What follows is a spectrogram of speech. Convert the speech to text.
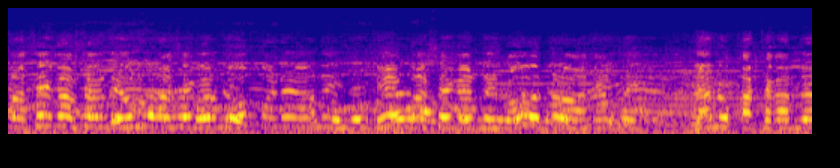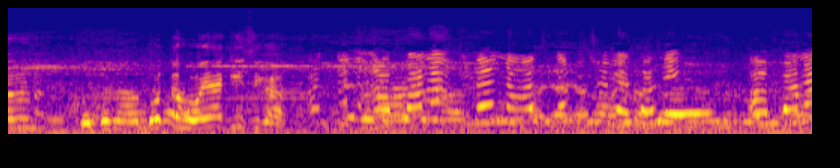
ਪਾਸੇ ਕਰ ਸਕਦੇ ਉਹਨੂੰ ਪਾਸੇ ਕਰਦੇ ਉਹ ਪਾਣੇ ਆਉਂਦੇ ਇਹ ਪਾਸੇ ਕਰਦੇ ਉਹ ਉੱਧਰ ਆ ਕਰਦੇ। ਜਾਨੂੰ ਇਕੱਠ ਕਰ ਲਿਆ ਇਹਨਾਂ ਨੇ ਉਹ ਤਾਂ ਹੋਇਆ ਕੀ ਸੀਗਾ? ਅੰਕਲ ਆਪਾਂ ਨਾ ਮੈਂ ਨਾਲ ਪਿੱਛੇ ਬੈਠਾ ਸੀ। ਆਪਾਂ ਨਾ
